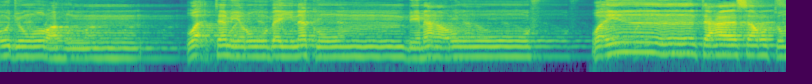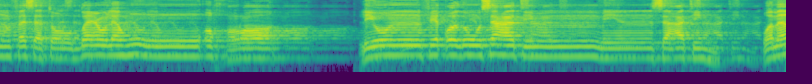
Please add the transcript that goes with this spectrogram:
أجورهن واتمروا بينكم بمعروف وان تعاسرتم فسترضع له أخرى لينفق ذو سعه من سعته ومن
